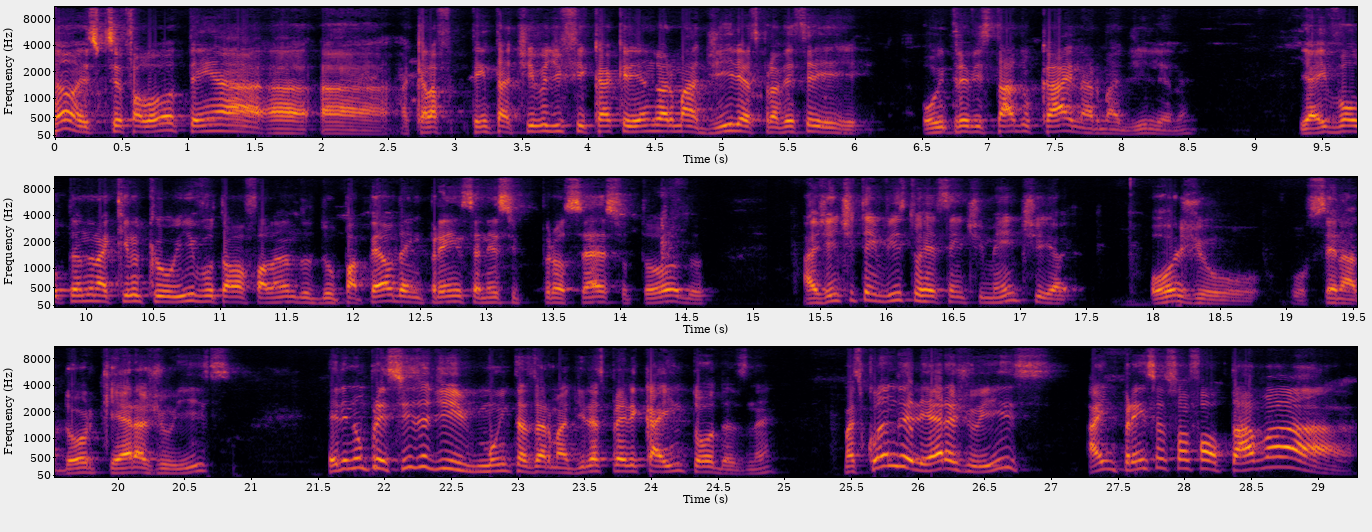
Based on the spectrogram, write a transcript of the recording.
Não, isso que você falou tem a, a, a aquela tentativa de ficar criando armadilhas para ver se o entrevistado cai na armadilha, né? E aí, voltando naquilo que o Ivo estava falando do papel da imprensa nesse processo todo, a gente tem visto recentemente, hoje, o, o senador que era juiz, ele não precisa de muitas armadilhas para ele cair em todas, né? Mas quando ele era juiz, a imprensa só faltava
